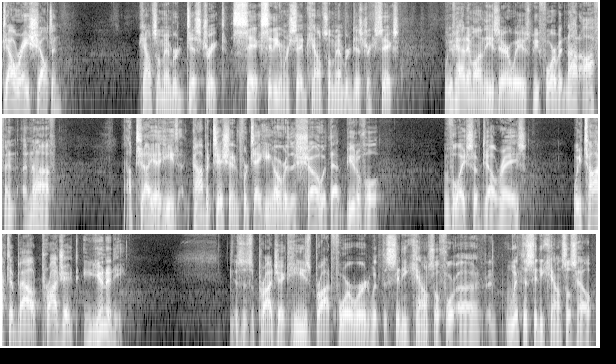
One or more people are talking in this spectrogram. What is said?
Delray Shelton council member District 6, City of Merced council member District 6. We've had him on these airwaves before, but not often enough. I'll tell you, he's competition for taking over the show with that beautiful voice of Delray's. We talked about Project Unity. This is a project he's brought forward with the city council for uh, with the city council's help,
